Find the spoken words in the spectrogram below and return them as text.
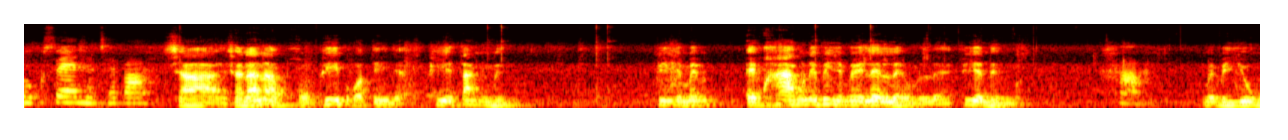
ทุกๆเส้นใช่ป่ะ ใช่ฉะนั้นอะของพี่ปกติเนี่ยพี่จะตั้งหนึ่งพี่จะไม่ไอ้ค่าพวกนี้พี่จะไม่เล่นเลยมันเลย พี่จะหนึ่งหมดค่ะ ไม่ไปยุ่ง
